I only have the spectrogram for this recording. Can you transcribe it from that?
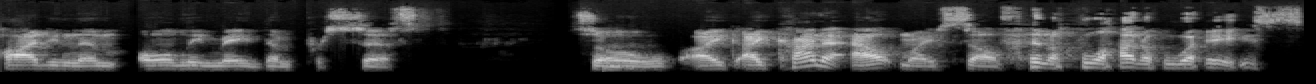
hiding them only made them persist. So I, I kind of out myself in a lot of ways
